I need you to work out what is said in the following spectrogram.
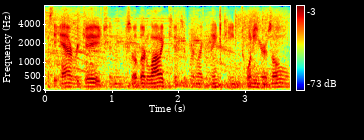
That's the average age, and so there are a lot of kids that were like 19, 20 years old.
